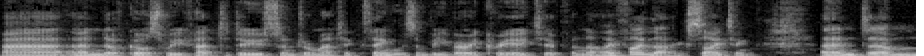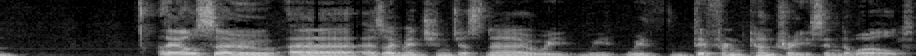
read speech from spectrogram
Uh, and of course, we've had to do some dramatic things and be very creative, and I find that exciting. And um, I also, uh, as I mentioned just now, we, we with different countries in the world,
